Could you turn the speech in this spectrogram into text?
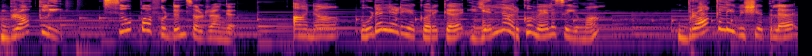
ப்ராக்லி சூப்பர் ஃபுட்னு சொல்றாங்க. ஆனா உடல் எடையை குறைக்க எல்லாருக்கும் வேலை செய்யுமா? ப்ராக்கலி விஷயத்துல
